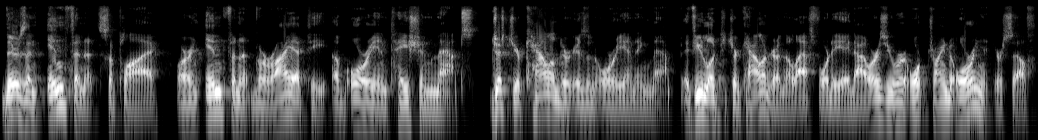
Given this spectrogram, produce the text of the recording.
there's an infinite supply or an infinite variety of orientation maps. Just your calendar is an orienting map. If you looked at your calendar in the last 48 hours, you were trying to orient yourself.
